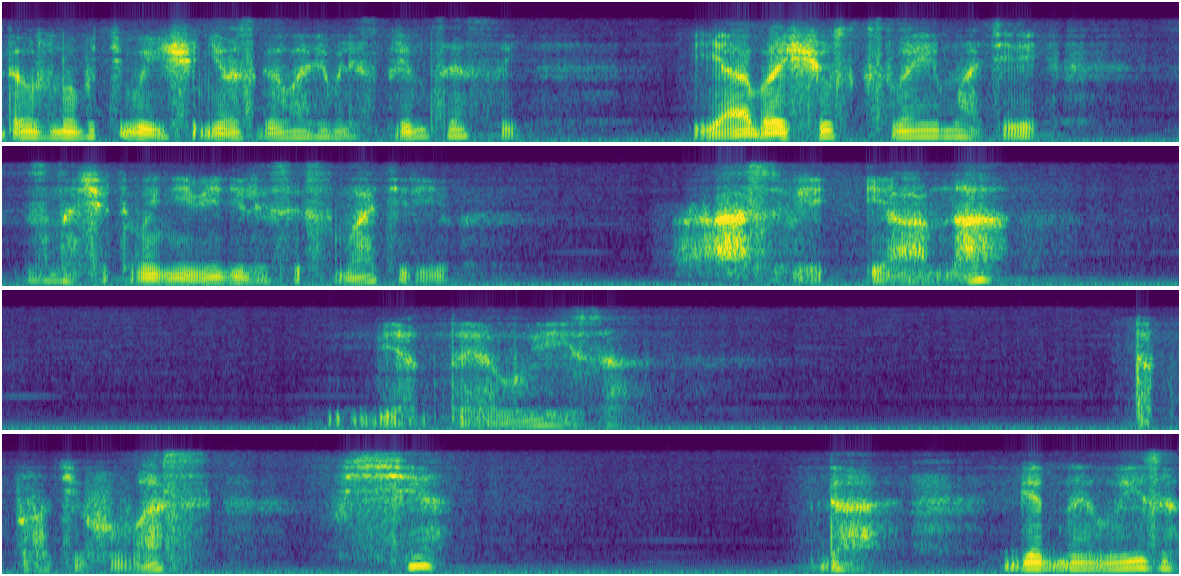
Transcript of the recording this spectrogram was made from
Должно быть, вы еще не разговаривали с принцессой. Я обращусь к своей матери. Значит, вы не виделись и с матерью. Разве и она? Бедная Луиза. Против вас все? Да, бедная Луиза,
